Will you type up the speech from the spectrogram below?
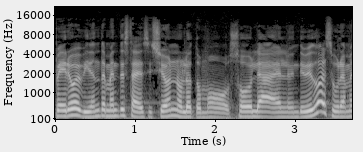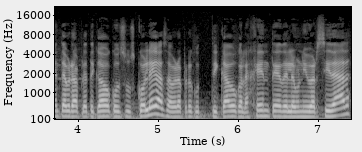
pero evidentemente esta decisión no lo tomó sola en lo individual, seguramente habrá platicado con sus colegas, habrá platicado con la gente de la universidad.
